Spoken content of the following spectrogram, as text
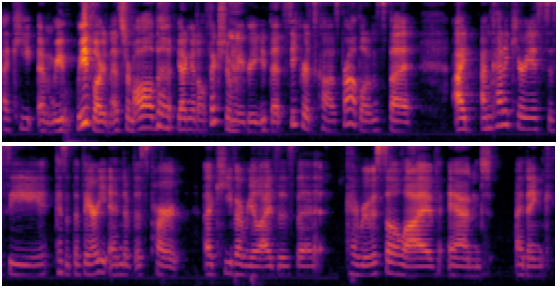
I keep and we we've learned this from all the young adult fiction we read that secrets cause problems. But I I'm kind of curious to see because at the very end of this part, Akiva realizes that Karou is still alive, and I think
